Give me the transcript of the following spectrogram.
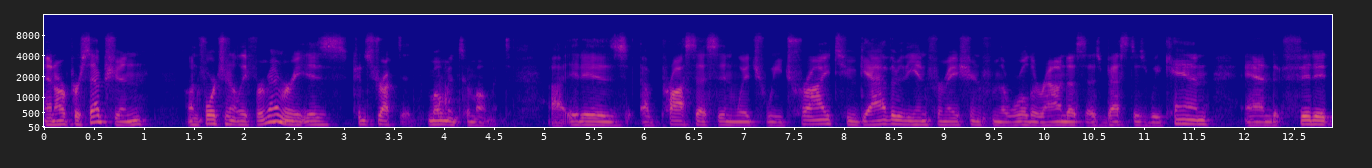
And our perception, unfortunately for memory, is constructed moment to moment. Uh, it is a process in which we try to gather the information from the world around us as best as we can and fit it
